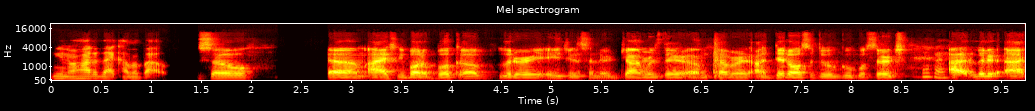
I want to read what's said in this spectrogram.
you know how did that come about? So um, I actually bought a book of literary agents and their genres there um, covering. I did also do a Google search. Okay. I literally, I,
